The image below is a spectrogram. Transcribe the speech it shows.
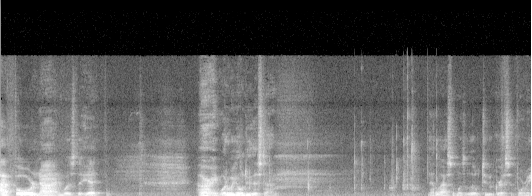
Five, four, nine was the hit. All right, what are we gonna do this time? That last one was a little too aggressive for me.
